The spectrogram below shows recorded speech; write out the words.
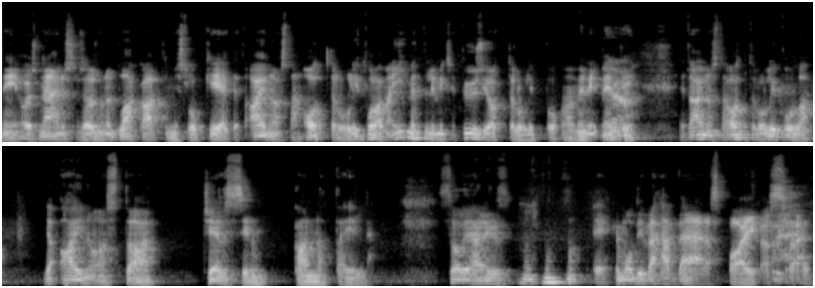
niin olisi nähnyt se sellainen plakaatti, missä luki, että, että ainoastaan ottelulipulla. Mä ihmettelin, miksi ne pyysi ottelulippua, kun mä menin, mentiin. Että ainoastaan ottelulipulla ja ainoastaan Chelsean kannattajille se oli ihan niin no, no, no, ehkä me oltiin vähän väärässä paikassa. Et.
